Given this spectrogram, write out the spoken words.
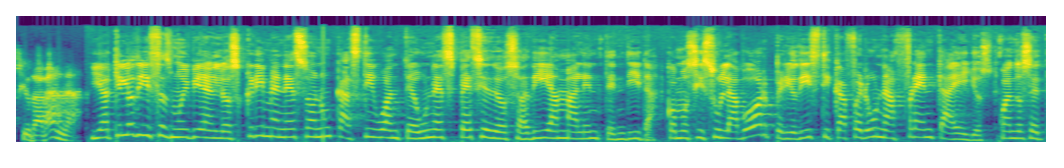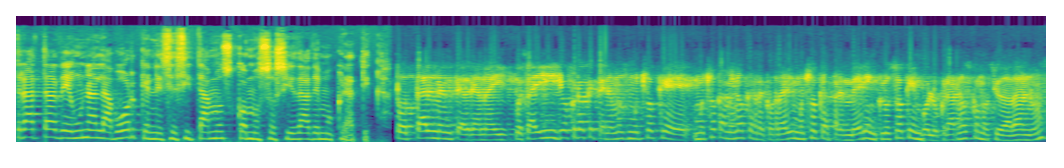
ciudadana. Y aquí lo dices muy bien, los crímenes son un castigo ante una especie de osadía mal entendida, como si su labor periodística fuera una afrenta a ellos, cuando se trata de una labor que necesitamos como sociedad democrática. Totalmente, Adriana, y pues ahí yo creo que tenemos mucho que mucho camino que recorrer y mucho que aprender, incluso que involucrarnos como ciudadanos,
